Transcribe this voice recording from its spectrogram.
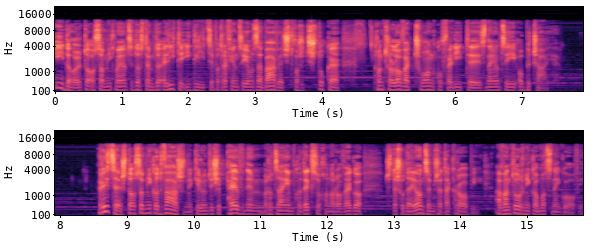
Idol to osobnik mający dostęp do elity iglicy, potrafiący ją zabawiać, tworzyć sztukę, kontrolować członków elity, znający jej obyczaje. Rycerz to osobnik odważny, kierujący się pewnym rodzajem kodeksu honorowego, czy też udającym, że tak robi, awanturnik o mocnej głowie.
